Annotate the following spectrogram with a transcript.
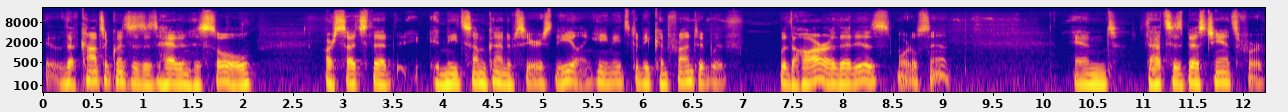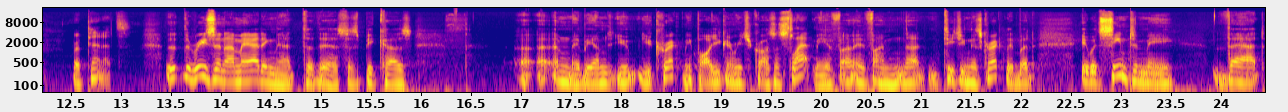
the consequences it's had in his soul are such that it needs some kind of serious dealing. He needs to be confronted with with the horror that is mortal sin, and that's his best chance for repentance. The, the reason I'm adding that to this is because. Uh, and maybe I'm, you, you correct me, Paul. You can reach across and slap me if, I, if I'm not teaching this correctly. But it would seem to me that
